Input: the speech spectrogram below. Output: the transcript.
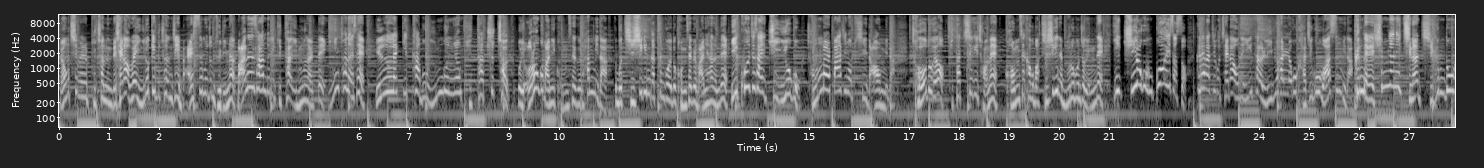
명칭을 붙였는데 제가 왜 이렇게 붙였는지 말씀을 좀 드리면 많은 사람들이 기타 입문할 때 인터넷에 일렉 기타 뭐 입문용 기타 추천 뭐 이런 거 많이 검색을 합니다. 뭐 지식인 같은 거에도 검색을 많이 하는데 이 콜트사의 G250 정말 빠짐없이 나옵니다 저도요 기타 치기 전에 검색하고 막 지식인에 물어본 적이 있는데 이 G50은 꼭 있었어. 그래가지고 제가 오늘 이 기타를 리뷰하려고 가지고 왔습니다. 근데 10년이 지난 지금도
